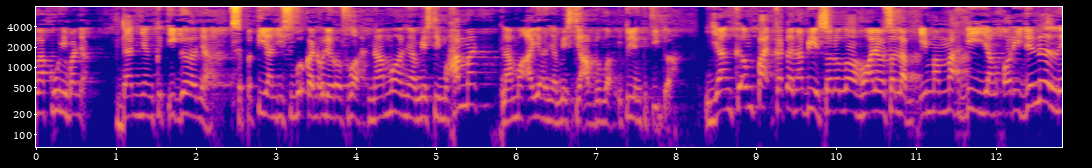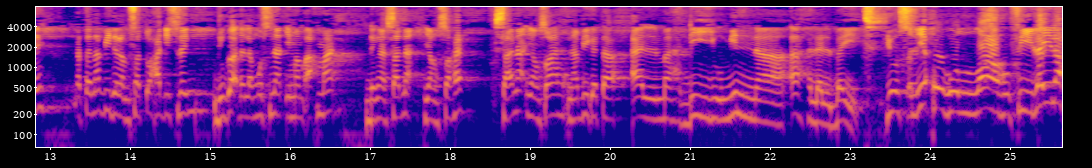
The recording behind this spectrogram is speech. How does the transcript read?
mengaku ni banyak. Dan yang ketiganya, seperti yang disebutkan oleh Rasulullah, namanya mesti Muhammad, nama ayahnya mesti Abdullah. Itu yang ketiga. Yang keempat kata Nabi SAW, Imam Mahdi yang original ni, kata Nabi dalam satu hadis lain, juga dalam musnad Imam Ahmad, dengan sanad yang sahih, sanad yang sahih, Nabi kata, Al-Mahdi minna ahlal bait, yuslihuhu Allahu fi laylah,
